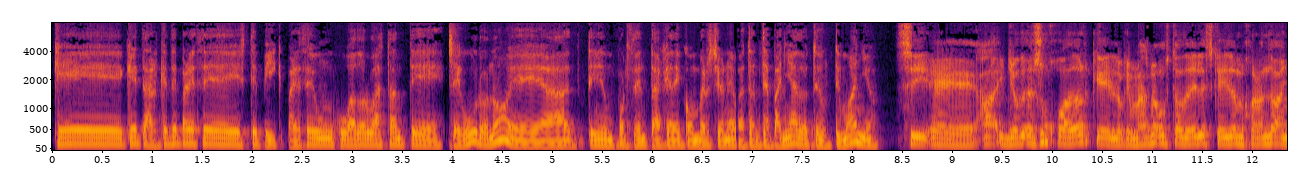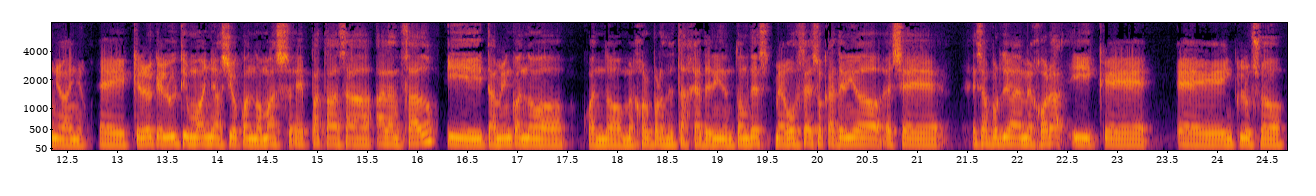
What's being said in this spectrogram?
¿Qué, ¿Qué, tal? ¿Qué te parece este pick? Parece un jugador bastante seguro, ¿no? Eh, ha tenido un porcentaje de conversiones bastante apañado este último año. Sí, eh, yo, es un jugador que lo que más me ha gustado de él es que ha ido mejorando año a año. Eh, creo que el último año ha sido cuando más eh, patadas ha, ha, lanzado y también cuando, cuando mejor porcentaje ha tenido. Entonces, me gusta eso que ha tenido ese, esa oportunidad de mejora y que eh, incluso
